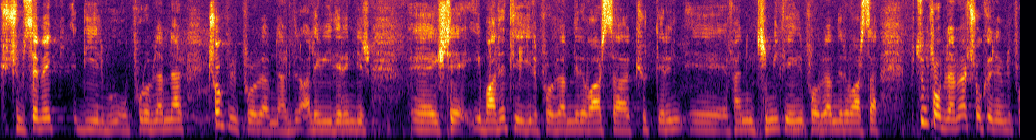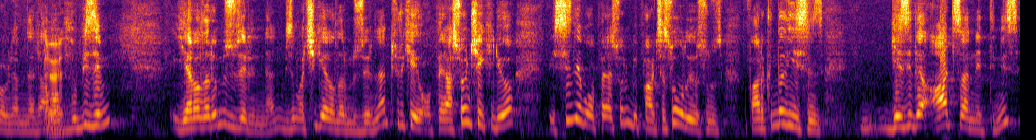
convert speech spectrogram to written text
küçümsemek değil bu o problemler çok büyük problemlerdir. Alevilerin bir e, işte ibadetle ilgili problemleri varsa, Kürtlerin e, efendim kimlikle ilgili problemleri varsa bütün problemler çok önemli problemler. Ama Evet. bu bizim yaralarımız üzerinden, bizim açık yaralarımız üzerinden Türkiye'ye operasyon çekiliyor ve siz de bu operasyonun bir parçası oluyorsunuz. Farkında değilsiniz. Gezi'de ağaç zannettiniz.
